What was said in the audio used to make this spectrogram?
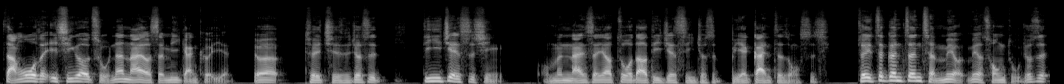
掌握的一清二楚，那哪有神秘感可言？对吧？所以其实就是第一件事情。我们男生要做到第一件事情就是别干这种事情，所以这跟真诚没有没有冲突。就是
